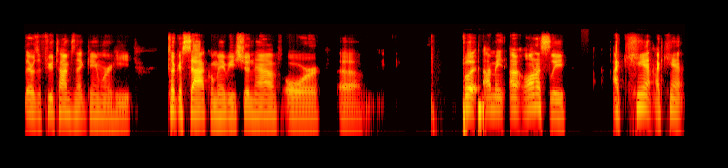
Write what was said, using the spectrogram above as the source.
there was a few times in that game where he took a sack when maybe he shouldn't have, or, um, but I mean, I, honestly, I can't, I can't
